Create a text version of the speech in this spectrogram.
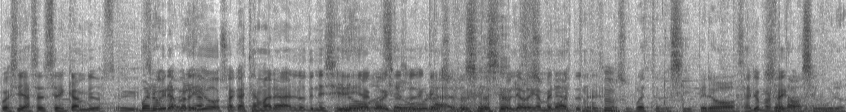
Pues sí, hacerse el cambio. Eh, Bueno, si hubiera había- perdido, sacaste a Amaral, no tenés idea, No, coito, seguro, claro, yo lo sé, campeonato. supuesto, ¿no? Por supuesto que sí, pero Te salió yo perfecto. estaba seguro.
